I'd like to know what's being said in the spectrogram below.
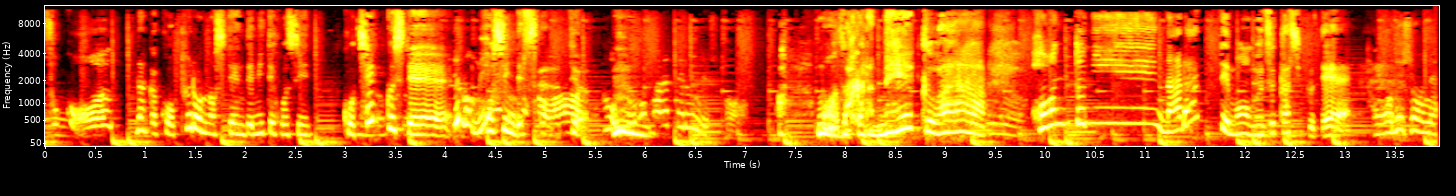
そこをなんかこうプロの視点で見てほしい、こうチェックしてでもメイク欲しいんですっていう。もうどうされてるんですか、もうだからメイクはうん本当に習っても難しくて、そうでしょうね。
